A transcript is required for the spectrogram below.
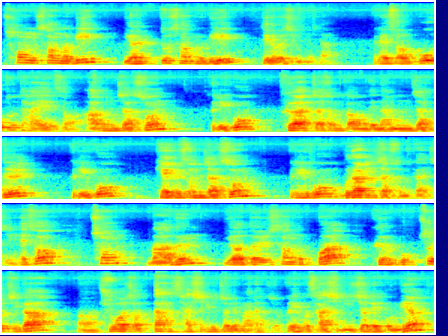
총 성읍이 열두 성읍이 되어집니다. 그래서 모두 다 해서 아론 자손 그리고 그앗 자손 가운데 남은 자들 그리고 게르손 자손 그리고 무라리 자손까지 해서 총 48성읍과 그 목초지가 어, 주어졌다 41절에 말하죠. 그리고 42절에 보면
